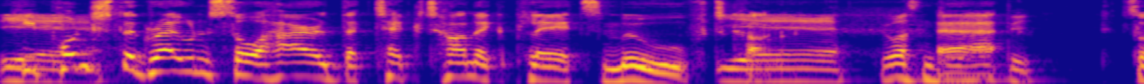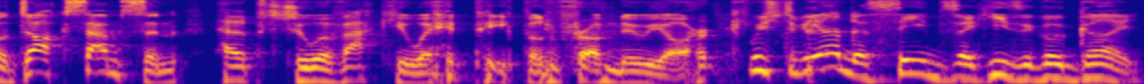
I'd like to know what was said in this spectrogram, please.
He punched the ground so hard that tectonic plates moved. Connor. Yeah, he wasn't too Uh, happy. So Doc Samson helped to evacuate people from New York. Which, to be honest, seems like he's a good guy.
